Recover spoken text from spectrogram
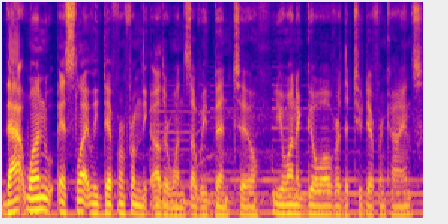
That one is slightly different from the other ones that we've been to. You want to go over the two different kinds?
